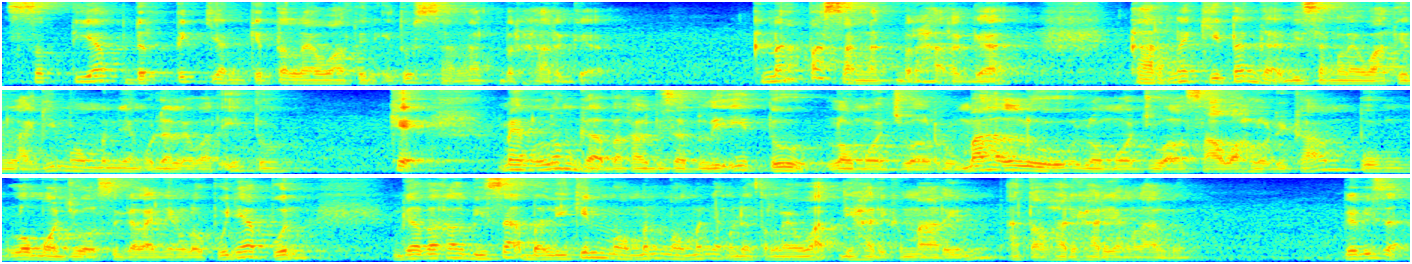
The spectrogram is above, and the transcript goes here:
Setiap detik yang kita lewatin itu sangat berharga Kenapa sangat berharga? Karena kita nggak bisa ngelewatin lagi momen yang udah lewat itu Kayak, men lo nggak bakal bisa beli itu Lo mau jual rumah lo, lo mau jual sawah lo di kampung Lo mau jual segalanya yang lo punya pun nggak bakal bisa balikin momen-momen yang udah terlewat di hari kemarin Atau hari-hari yang lalu Gak bisa.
